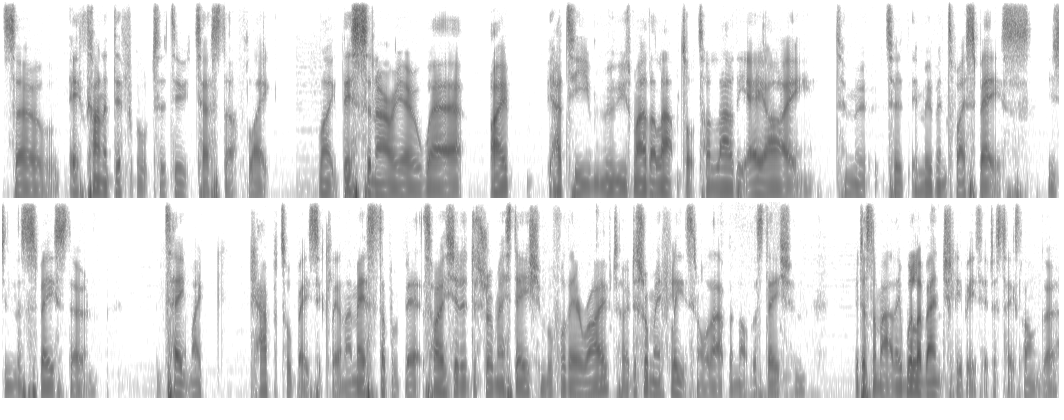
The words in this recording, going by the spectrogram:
so it's kind of difficult to do test stuff like like this scenario where I had to use my other laptop to allow the AI to move to move into my space using the space stone take my capital basically, and I messed up a bit. So I should have destroyed my station before they arrived. I destroyed my fleets and all that, but not the station. It doesn't matter. They will eventually beat it. It just takes longer.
